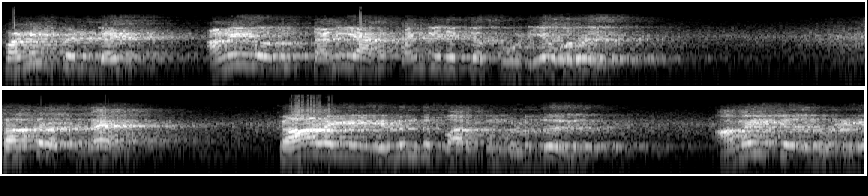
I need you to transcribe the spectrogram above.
பணிப்பெண்கள் அனைவரும் தனியாக தங்கியிருக்கக்கூடிய ஒரு சத்திரத்துல காலையில் எழுந்து பார்க்கும் பொழுது அமைச்சரினுடைய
